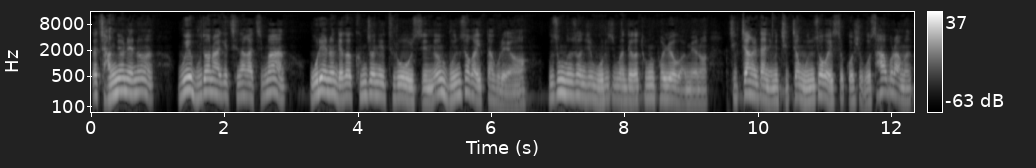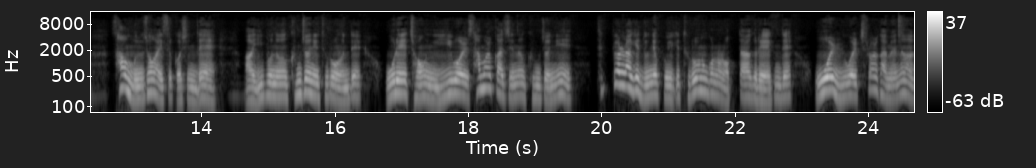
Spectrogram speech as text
그러니까 작년에는 무에 묻어나게 지나갔지만 올해는 내가 금전이 들어올 수 있는 문서가 있다고 그래요. 무슨 문서인지 모르지만 내가 돈을 벌려고 하면은 직장을 다니면 직장 문서가 있을 것이고 사업을 하면 사업 문서가 있을 것인데 아, 이분은 금전이 들어오는데 올해 정 2월, 3월까지는 금전이 특별하게 눈에 보이게 들어오는 거는 없다 그래. 근데 5월, 6월, 7월 가면은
